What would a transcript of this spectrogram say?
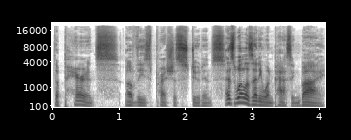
the parents of these precious students, as well as anyone passing by.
